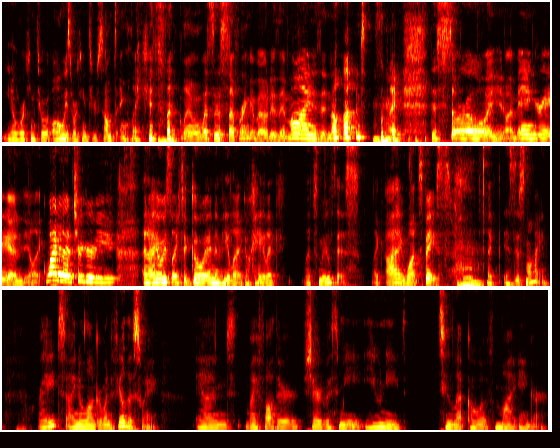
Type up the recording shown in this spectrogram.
you know, working through, always working through something. Like it's mm-hmm. like, well, what's this suffering about? Is it mine? Is it not? it's mm-hmm. like this sorrow, and you know, I'm angry, and you're like, why did that trigger me? And I always like to go in and be like, okay, like let's move this. Like I want space. Mm. like, is this mine? Yeah. Right? I no longer want to feel this way. And my father shared with me, you need to let go of my anger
